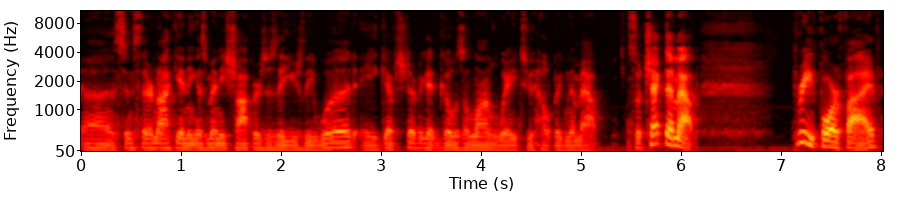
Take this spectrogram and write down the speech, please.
uh, since they're not getting as many shoppers as they usually would, a gift certificate goes a long way to helping them out. So check them out. 345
